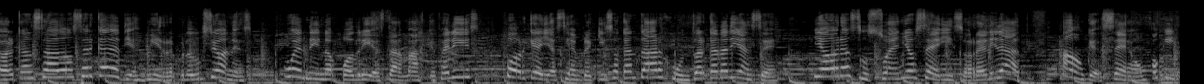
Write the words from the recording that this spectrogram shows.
Video alcanzado cerca de 10.000 reproducciones. Wendy no podría estar más que feliz porque ella siempre quiso cantar junto al canadiense. Y ahora su sueño se hizo realidad, aunque sea un poquito.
